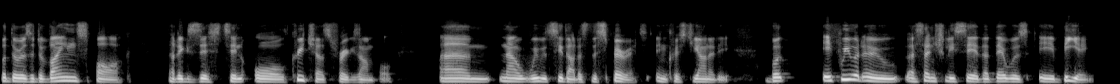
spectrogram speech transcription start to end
but there is a divine spark that exists in all creatures. For example, um, now we would see that as the spirit in Christianity, but if we were to essentially say that there was a being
